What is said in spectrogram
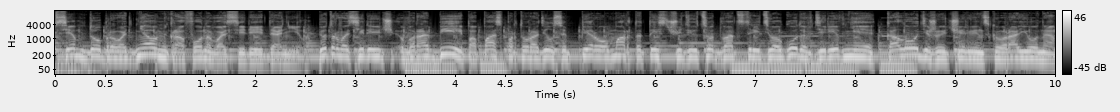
Всем доброго дня, у микрофона Василий Данилов. Петр Васильевич Воробей по паспорту родился 1 марта 1923 года в деревне Колодежи Червинского района.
